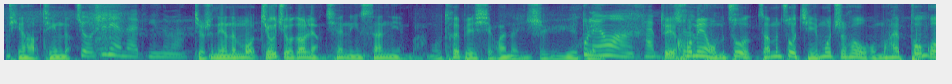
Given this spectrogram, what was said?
挺好听的。九十年代听的吧？九十年代末，九九到两千零三年吧，我特别喜欢的一支乐队。互联网还不对，后面我们做咱们做节目之后，我们还播过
